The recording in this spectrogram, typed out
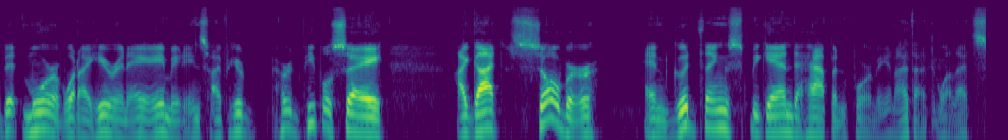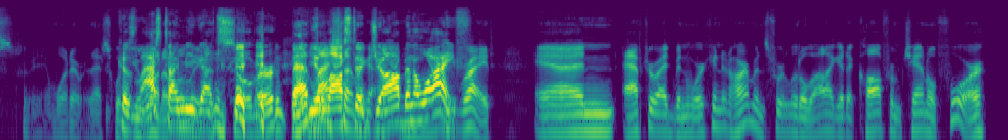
bit more of what I hear in AA meetings. I've heard heard people say, "I got sober." And good things began to happen for me, and I thought, well, that's whatever. That's what Because last time you got sober, Bad you lost a got- job and a wife. Right. And after I'd been working at Harmon's for a little while, I get a call from Channel 4,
